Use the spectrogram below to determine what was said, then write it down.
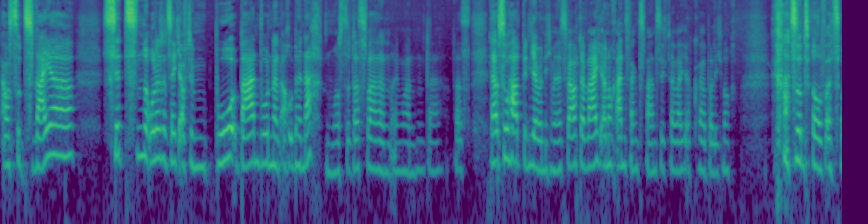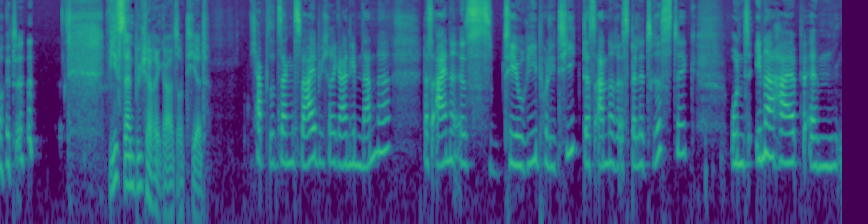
aus so Zweier sitzen oder tatsächlich auf dem Bo Bahnboden dann auch übernachten musste. Das war dann irgendwann da. Das, da, so hart bin ich aber nicht mehr. Das war auch, da war ich auch noch Anfang 20, da war ich auch körperlich noch krasser drauf als heute. Wie ist dein Bücherregal sortiert? Ich habe sozusagen zwei Bücherregale nebeneinander. Das eine ist Theorie, Politik, das andere ist Belletristik. Und innerhalb ähm,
